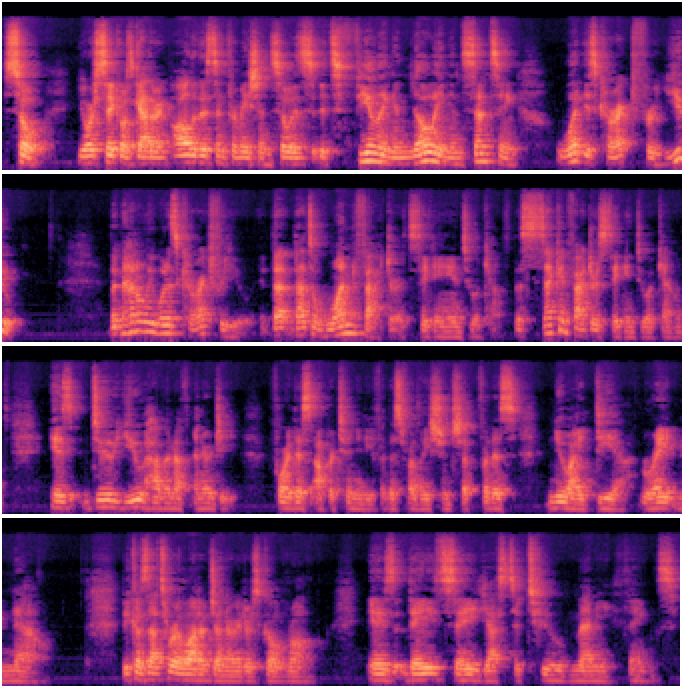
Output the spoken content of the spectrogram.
So your sacral is gathering all of this information. So it's it's feeling and knowing and sensing what is correct for you. But not only what is correct for you, that, that's a one factor it's taking into account. The second factor it's taking into account is do you have enough energy for this opportunity, for this relationship, for this new idea right now? Because that's where a lot of generators go wrong is they say yes to too many things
